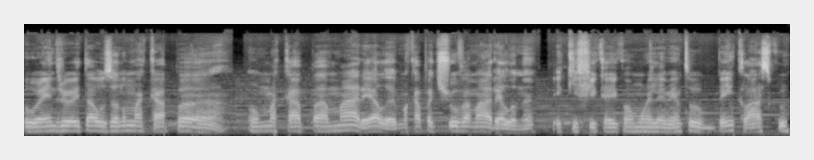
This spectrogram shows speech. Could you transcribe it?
O Andrew ele tá usando uma capa uma capa amarela, uma capa de chuva amarela, né? E que fica aí como um elemento bem clássico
